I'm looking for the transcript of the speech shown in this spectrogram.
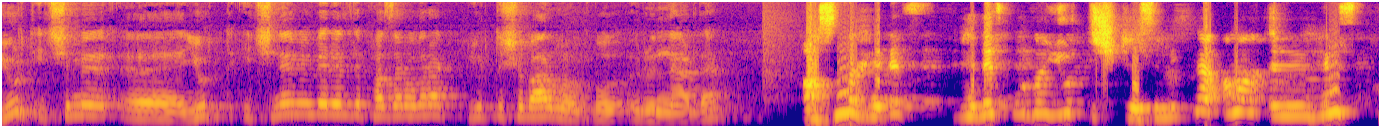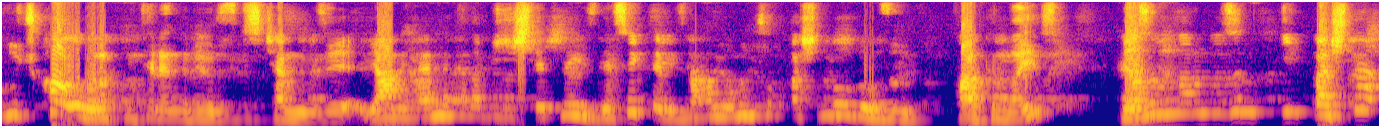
yurt içi mi, e, yurt içine mi verildi pazar olarak, yurt dışı var mı bu ürünlerde? Aslında hedef hedef burada yurt dışı kesinlikle ama e, henüz kuluçka olarak nitelendiriyoruz biz kendimizi. Yani her ne kadar bir işletmeyiz desek de biz daha yolun çok başında olduğumuzun farkındayız. Yazılımlarımızın ilk başta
